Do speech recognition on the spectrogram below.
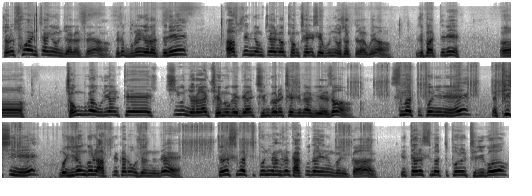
저는 소환장이 온 줄 알았어요. 그래서 문을 열었더니 압수수색 영장을 경찰이 세 분이 오셨더라고요. 그래서 봤더니 어, 정부가 우리한테 씌운 여러 가지 죄목에 대한 증거를 체증하기 위해서 스마트폰이니 PC니 뭐 이런 거를 압수수색하러 오셨는데 저는 스마트폰이 항상 갖고 다니는 거니까 일단은 스마트폰을 드리고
